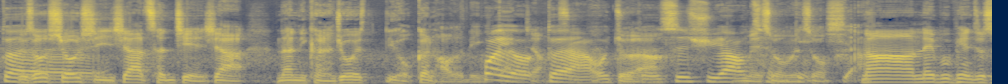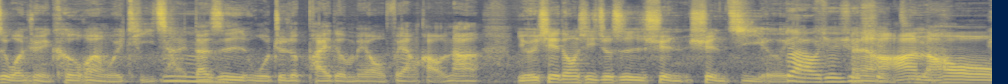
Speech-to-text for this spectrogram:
对。有时候休息一下，沉淀一下，那你可能就会有更好的灵感。会有对啊，我觉得是需要没错没错。那那部片就是完全以科幻为题材，但是我觉得拍的没有非常好。那有一些东西就是炫炫技而已。对啊，我觉得炫技啊。然后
